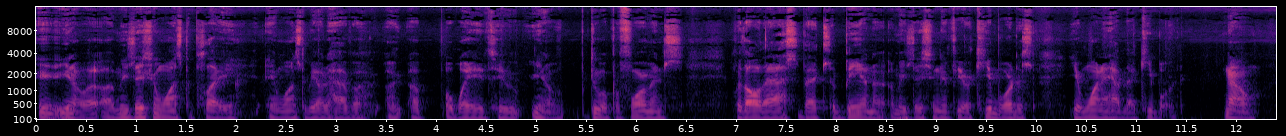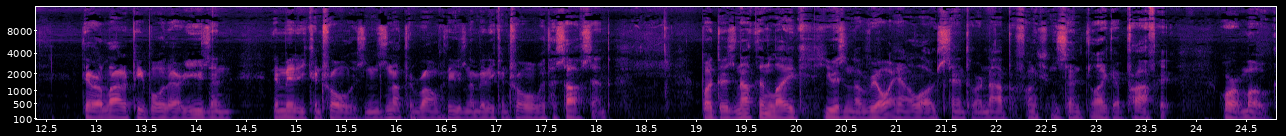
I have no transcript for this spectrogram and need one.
it, you know, a, a, musician wants to play and wants to be able to have a, a, a way to, you know, do a performance with all the aspects of being a, a musician. If you're a keyboardist, you want to have that keyboard. Now, there are a lot of people that are using the MIDI controllers, and there's nothing wrong with using a MIDI controller with a soft synth. But there's nothing like using a real analog synth or a non-function synth like a Prophet or a Moog.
